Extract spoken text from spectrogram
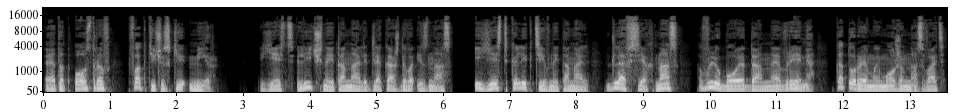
Этот остров фактически мир. Есть личные тонали для каждого из нас, и есть коллективный тональ для всех нас в любое данное время, которое мы можем назвать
